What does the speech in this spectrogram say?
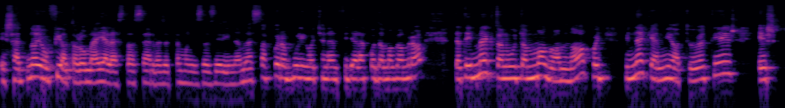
és hát nagyon fiatalon már jelezte a szervezetem, hogy ez azért nem lesz akkor a buli, hogyha nem figyelek oda magamra. Tehát én megtanultam magamnak, hogy, hogy nekem mi a töltés, és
